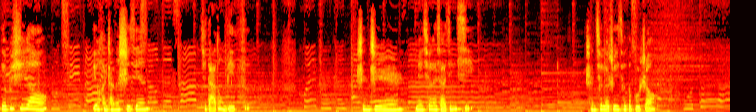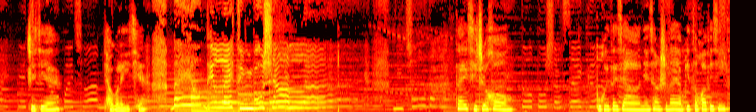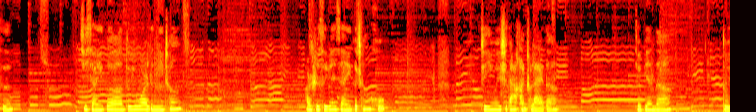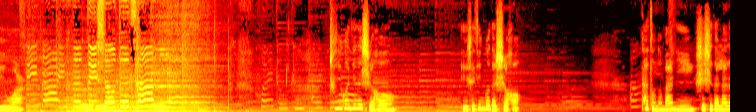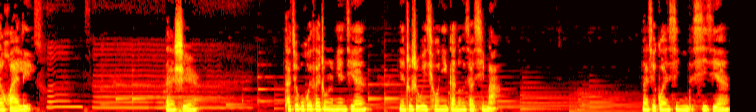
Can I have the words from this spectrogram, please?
也不需要用很长的时间去打动彼此，甚至免去了小惊喜，省去了追求的步骤，直接。跳过了一切，没有你，泪停不下在一起之后，不会再像年少时那样彼此花费心思去想一个独一无二的昵称，而是随便想一个称呼，只因为是他喊出来的，就变得独一无二。出去逛街的时候，有车经过的时候，他总能把你适时的拉到怀里，但是，他却不会在众人面前演出只为求你感动的小戏码，那些关心你的细节。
